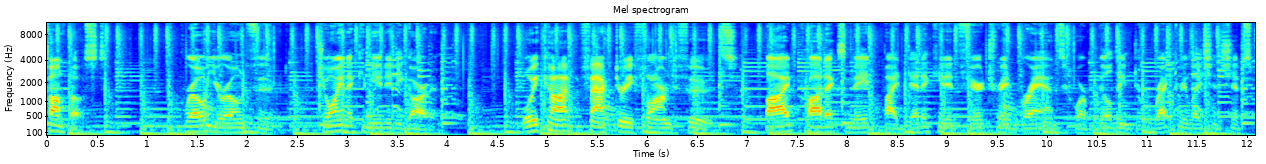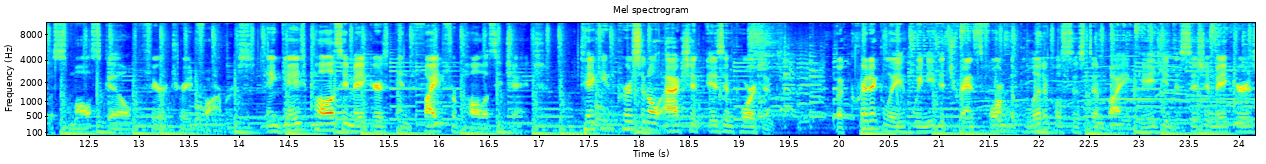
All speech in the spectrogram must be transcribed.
Compost. Grow your own food. Join a community garden. Boycott factory farmed foods. Buy products made by dedicated fair trade brands who are building direct relationships with small scale fair trade farmers. Engage policymakers and fight for policy change. Taking personal action is important, but critically, we need to transform the political system by engaging decision makers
